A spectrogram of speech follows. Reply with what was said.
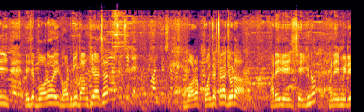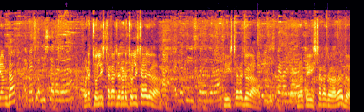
এই এই যে বড় এই ঘটগুলোর দাম কি আছে? বড় পঞ্চাশ টাকা জোড়া। আর এই এই এইগুলো মানে এই মিডিয়ামটা? ওটা চল্লিশ টাকা জোড়া ওটা চল্লিশ টাকা জোড়া? হ্যাঁ তিরিশ টাকা জোড়া। তিরিশ টাকা জোড়া? ওটা তিরিশ টাকা জোড়া তাই তো?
